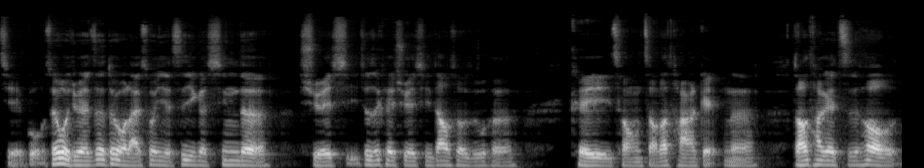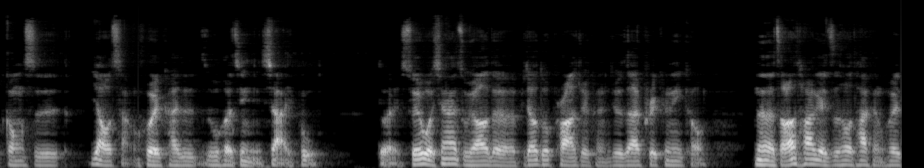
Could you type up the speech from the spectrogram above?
结果，所以我觉得这对我来说也是一个新的学习，就是可以学习到说如何可以从找到 target，那找到 target 之后，公司药厂会开始如何进行下一步。对，所以我现在主要的比较多 project 可能就在 preclinical。那找到 target 之后，他可能会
